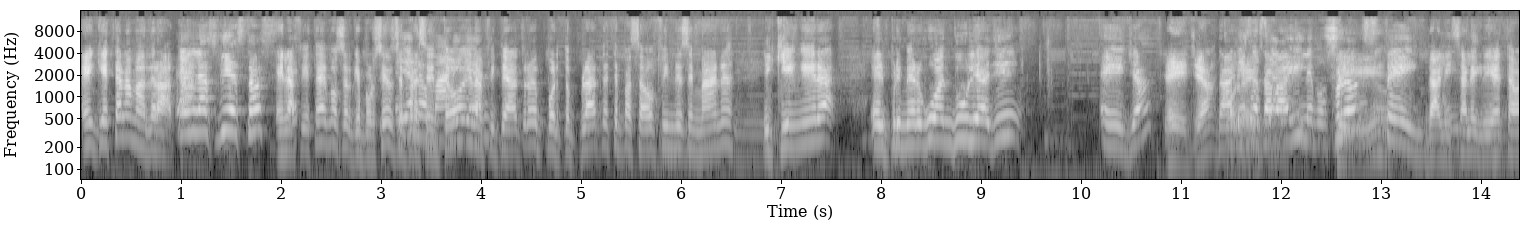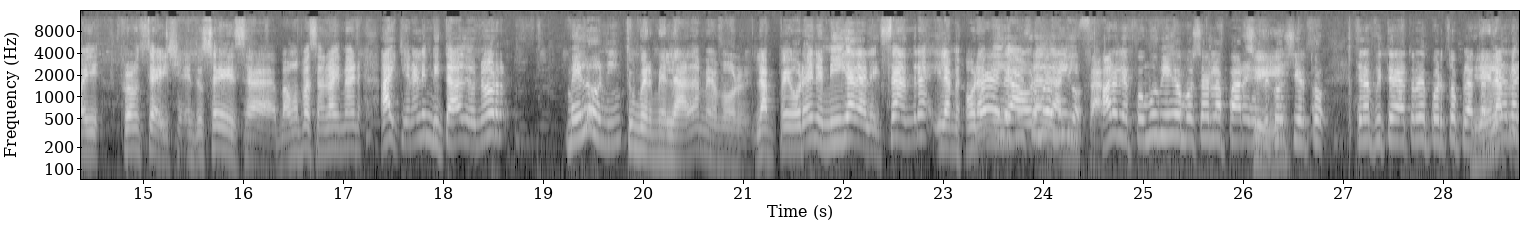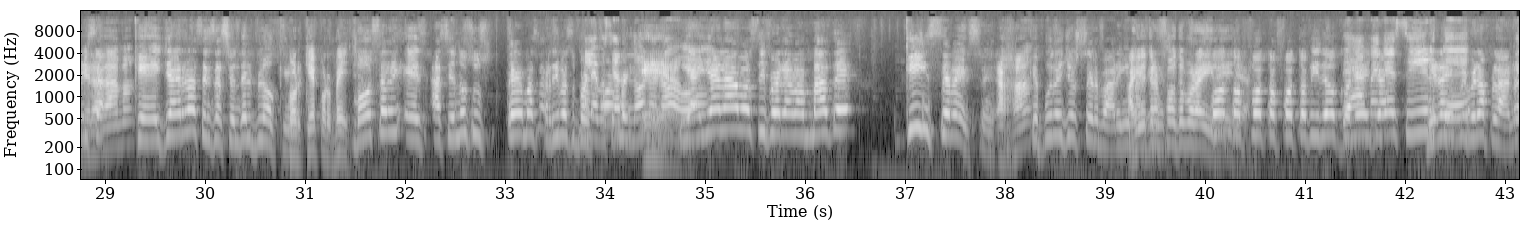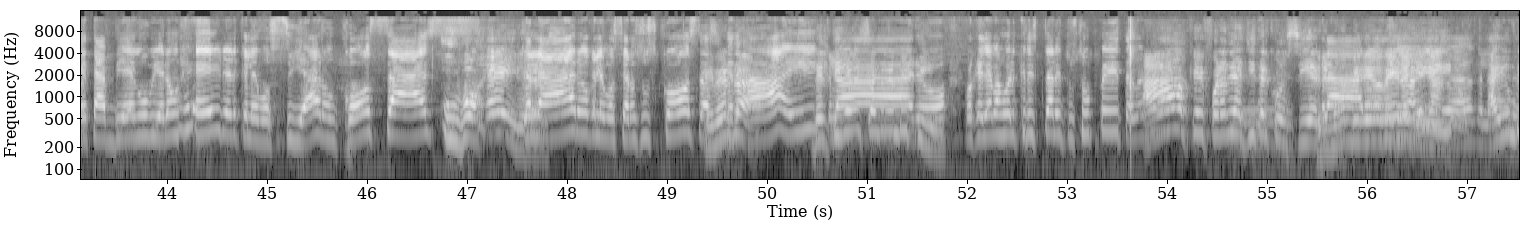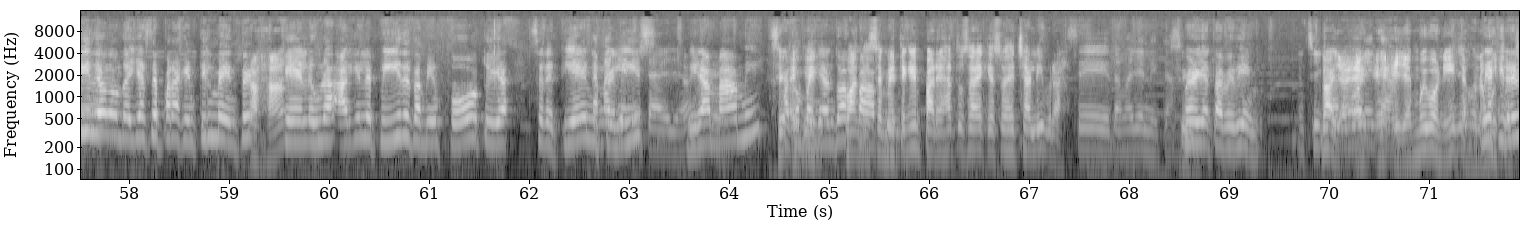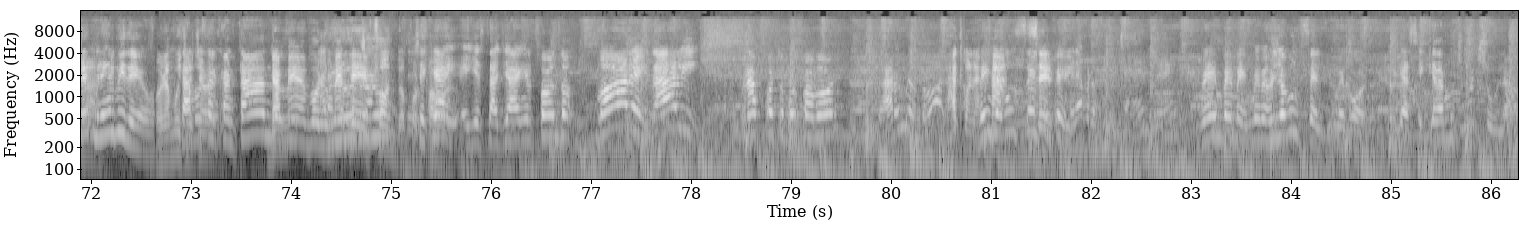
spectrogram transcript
¿En qué está la madrata? En las fiestas, En la fiesta de Mozart, que por cierto se Ella presentó en el anfiteatro de Puerto Plata este pasado fin de semana. ¿Y quién era el primer guandule allí? ella, Ella. Dalisa estaba ahí, front Sí, stage. Dalisa Alegría estaba ahí, front stage. Entonces, ah, vamos pasando las imágenes. Ay, ¿quién es la invitada de honor? Meloni. Tu mermelada, mi amor. La peor enemiga de Alexandra y la mejor Bueno, amiga ahora de. Dalisa. Ahora le fue muy bien a Mozart La Para en Sí. ese concierto del anfiteatro de Puerto Plata. La primera dama. Que ella era la sensación del bloque. ¿Por qué? Por bella. Mozart es haciendo sus temas arriba, su Le vocearon, performance. no, no, no. Y a ella la vociferaba más de 15 veces. Ajá. Que pude yo observar. en Hay imágenes. otra foto por ahí de Foto, ella. foto, foto, video con Déjame ella. decirte Mira en primera plana. que también hubieron haters que le vocearon cosas. Hubo haters. Claro, que le vocearon sus cosas. ¿Es verdad? Ay, ¿Del Tigre de Sangre claro, MVP? Porque ella bajó el cristal y tú supiste, ¿verdad? Ah, ok, fuera de allí del concierto. Tenemos un video de ella ahí llegando. Claro. hay un video donde ella se para gentilmente, Ajá. que una- alguien le pide también foto y ella se detiene, feliz. ella. Mira a Sí. mami Sí, es que acompañando a cuando papi. se meten en pareja, tú sabes que eso es hecha libra. Sí, está más llenita. Pero ella está bien. Sí, No, ella, ella- ella es muy bonita, es una Mira aquí, muchacha. miren, miren el video. Una muchacha. Estamos cantando. Dame volumen de fondo, por favor. ahí, Ella está allá en el fondo. More, Dali. Una foto, por favor. Claro, mi amor. Ah, con la ven, un selfie. selfie. Mira, pero mucha gente, ¿eh? Ven, ven, ven. Mejor yo hago un selfie, mejor. Y así queda mucho más chula.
